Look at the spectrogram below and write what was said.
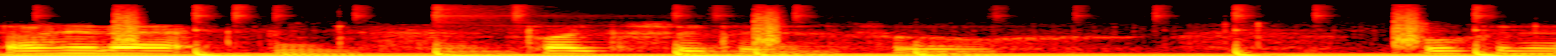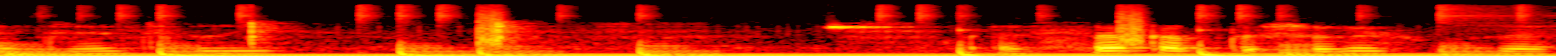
Y'all hear that? It's like sugar, so poke it in gently and suck up the sugar. There.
